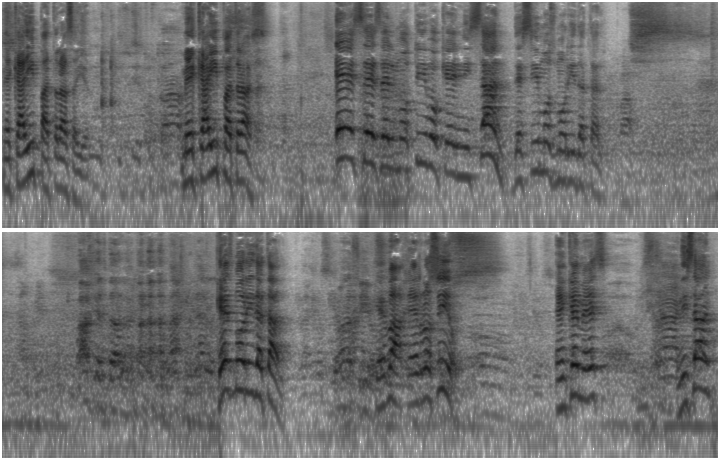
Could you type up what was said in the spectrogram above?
Me caí para atrás ayer. Me caí para atrás. Ese es el motivo que en Nissan decimos morida tal. ¿Qué es morida tal? Que baje el rocío. ¿En qué mes? Nissan.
